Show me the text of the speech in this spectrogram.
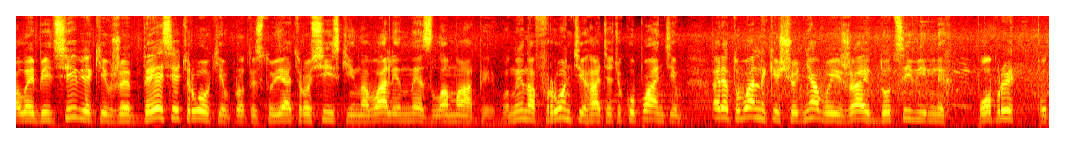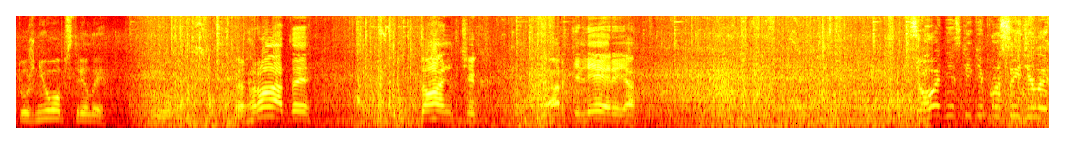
Але бійців, які вже 10 років протистоять російській навалі, не зламати. Вони на фронті гатять окупантів, а рятувальники щодня виїжджають до цивільних, попри потужні обстріли. Гради, танчик, артилерія. Сьогодні скільки просиділи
